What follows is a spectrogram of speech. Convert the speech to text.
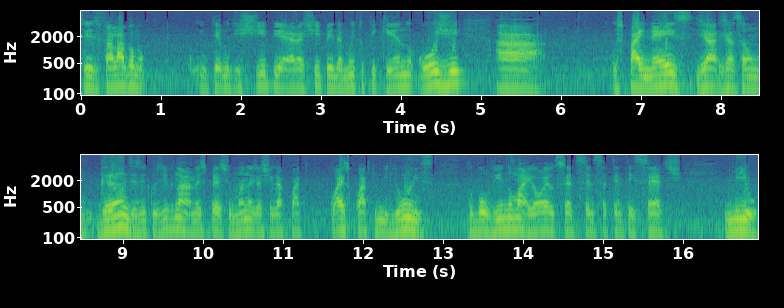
se falava em termos de chip, era chip ainda muito pequeno. Hoje, a, os painéis já, já são grandes, inclusive na, na espécie humana já chega a quatro, quase 4 milhões. No bovino maior é o de 777 mil.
